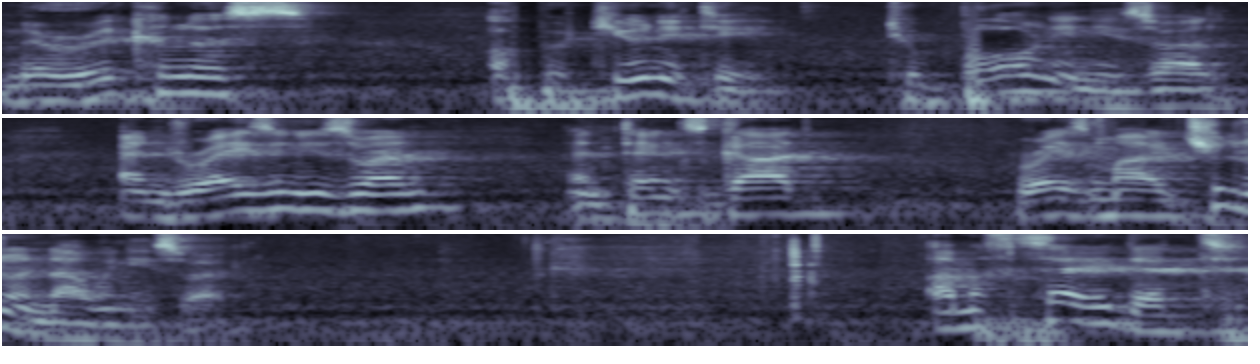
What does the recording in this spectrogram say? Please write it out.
miraculous opportunity to born in Israel and raise in Israel, and thanks God, raise my children now in Israel. I must say that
